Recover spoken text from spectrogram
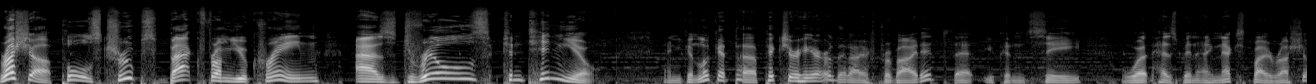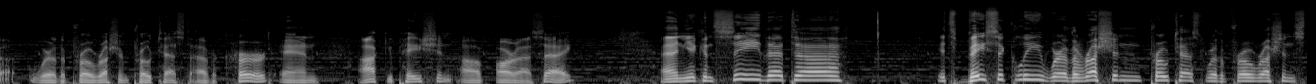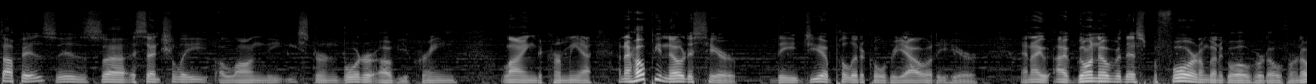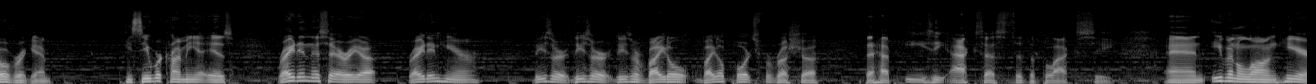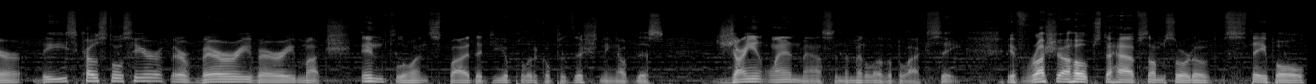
Russia pulls troops back from Ukraine as drills continue. And you can look at the picture here that I've provided that you can see what has been annexed by Russia, where the pro Russian protests have occurred, and occupation of RSA. And you can see that uh, it's basically where the Russian protest, where the pro Russian stuff is, is uh, essentially along the eastern border of Ukraine, lying the Crimea. And I hope you notice here the geopolitical reality here. And I, I've gone over this before, and I'm going to go over it over and over again. You see where Crimea is, right in this area, right in here. These are these are these are vital vital ports for Russia that have easy access to the Black Sea. And even along here, these coastals here, they're very, very much influenced by the geopolitical positioning of this giant landmass in the middle of the Black Sea. If Russia hopes to have some sort of stable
